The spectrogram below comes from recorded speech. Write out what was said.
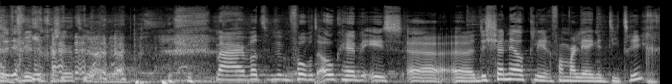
op Twitter gezet. Ja, ja. maar wat we bijvoorbeeld ook hebben is uh, uh, de Chanel-kleren van Marlene Dietrich.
